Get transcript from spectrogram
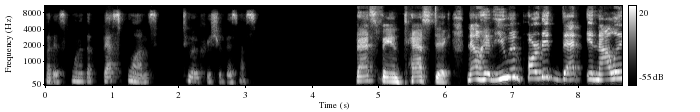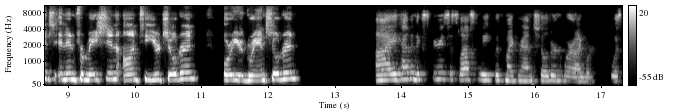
but it's one of the best ones to increase your business. That's fantastic. Now, have you imparted that knowledge and information onto your children or your grandchildren? I had an experience this last week with my grandchildren where I were, was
